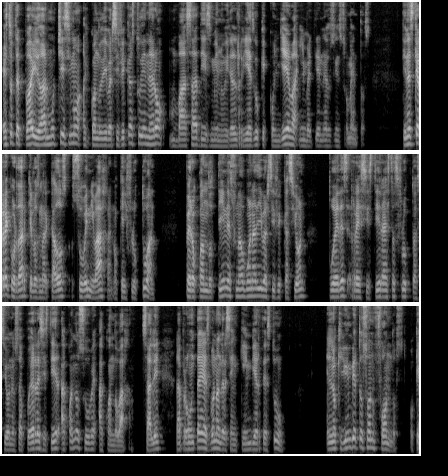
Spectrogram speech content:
Esto te puede ayudar muchísimo a que cuando diversificas tu dinero vas a disminuir el riesgo que conlleva invertir en esos instrumentos. Tienes que recordar que los mercados suben y bajan, ¿ok? Fluctúan. Pero cuando tienes una buena diversificación, puedes resistir a estas fluctuaciones, o sea, puedes resistir a cuando sube, a cuando baja, ¿sale? La pregunta es, bueno, Andrés, ¿en qué inviertes tú? En lo que yo invierto son fondos, ¿ok?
